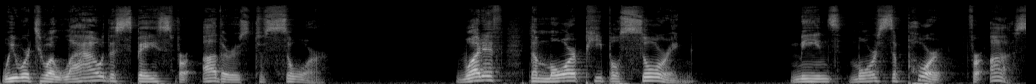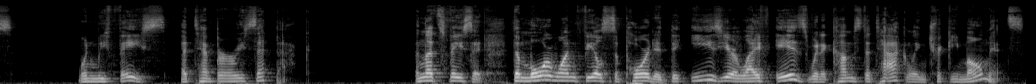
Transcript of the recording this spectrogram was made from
we were to allow the space for others to soar? What if the more people soaring means more support for us? when we face a temporary setback. And let's face it, the more one feels supported, the easier life is when it comes to tackling tricky moments.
